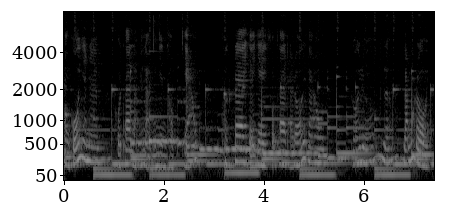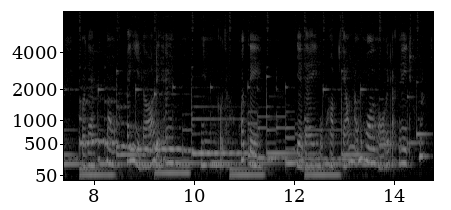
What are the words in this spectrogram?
Còn cố gia nam, cậu ta lặng lặng nhìn hộp cháo thật ra dạ dày cậu ta đã đói đau, đói đớn lớn lắm rồi. Cậu ta rất mong có cái gì đó để ăn, nhưng cậu ta không có tiền. Giờ đây một hộp cháo nóng hôi hổi đặt ngay trước mắt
